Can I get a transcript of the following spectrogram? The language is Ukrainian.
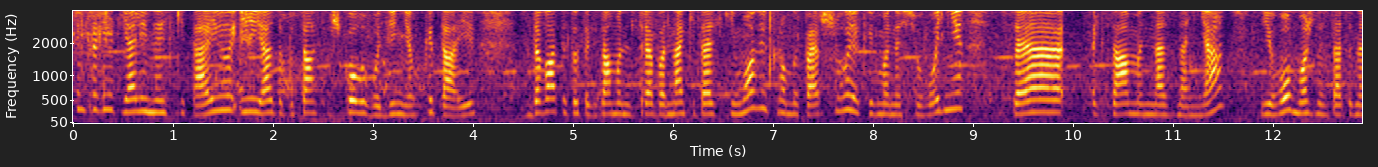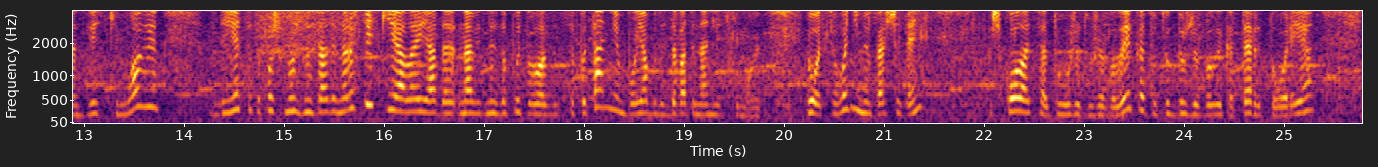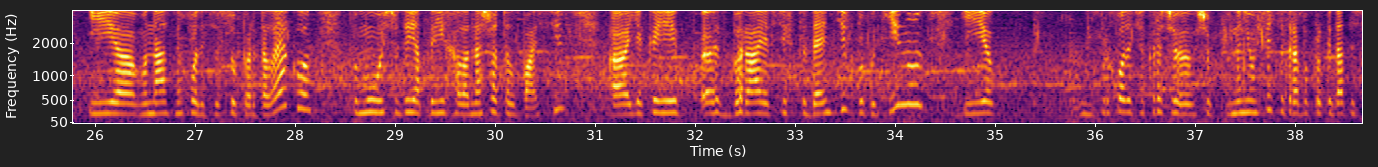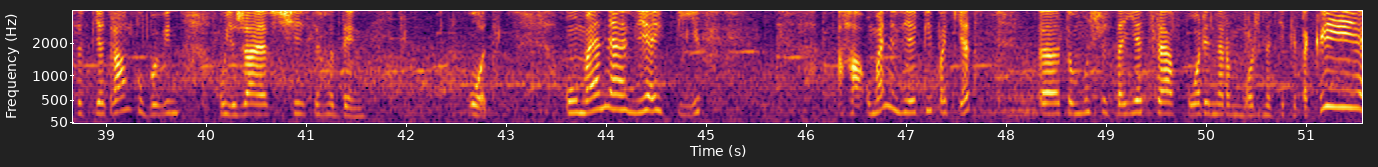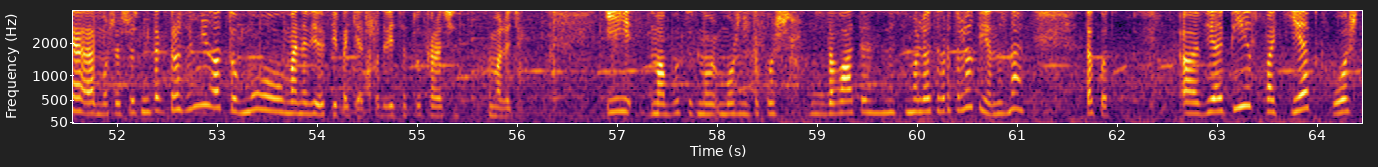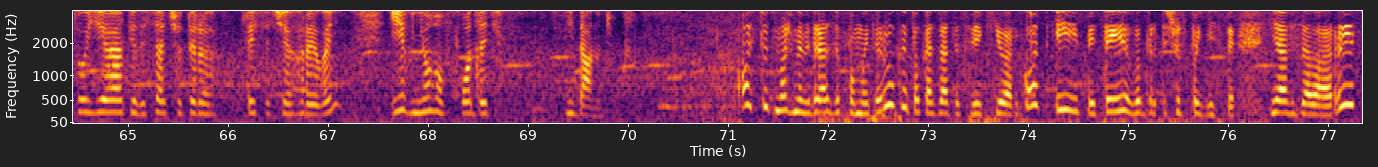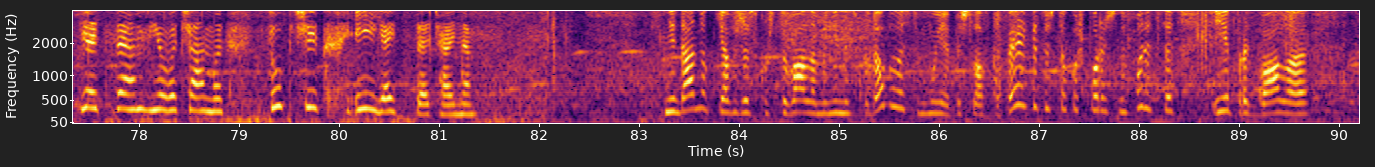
Всім привіт! Я Ліна із Китаю і я записалася в школу водіння в Китаї. Здавати тут екзамени треба на китайській мові, крім першого, який в мене сьогодні. Це екзамен на знання. Його можна здати на англійській мові. Здається, також можна здати на російській, але я навіть не запитувала за це питання, бо я буду здавати на англійській мові. І от сьогодні мій перший день. Школа ця дуже дуже велика. Тут, тут дуже велика територія, і е, вона знаходиться супер далеко. Тому сюди я приїхала на шатл-басі, е, який е, збирає всіх студентів по Пекіну. І приходиться, коротше, щоб на нього сісти, треба прокидатися в 5 ранку, бо він уїжджає в 6 годин. От. У мене VIP. Ага, у мене VIP пакет. Е, Тому що здається, форінерам можна тільки такий, е, може щось не так зрозуміло, тому у мене VIP пакет. Подивіться, тут коротше самолітик. І, мабуть, тут можна також здавати на самольоти, вертольоти, я не знаю. Так от, е, VIP пакет коштує 54 тисячі гривень, і в нього входить сніданочок. Ось тут можна відразу помити руки, показати свій QR-код і піти вибрати щось поїсти. Я взяла рис яйцем і овочами, супчик і яйце чайне. Сніданок я вже скуштувала, мені не сподобалось, тому я пішла в кафе, яке тут також поруч знаходиться, і придбала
